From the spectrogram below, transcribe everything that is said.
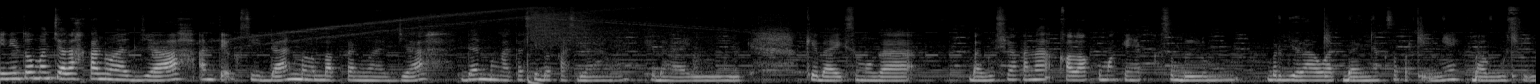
Ini tuh mencerahkan wajah, antioksidan, melembabkan wajah, dan mengatasi bekas jerawat. Oke baik, oke baik. Semoga bagus ya karena kalau aku makainya sebelum berjerawat banyak seperti ini bagus sih.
